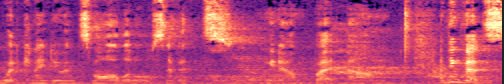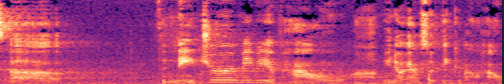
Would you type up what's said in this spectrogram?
what can I do in small little snippets, you know? But um, I think that's uh, the nature, maybe, of how, um, you know, I also think about how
